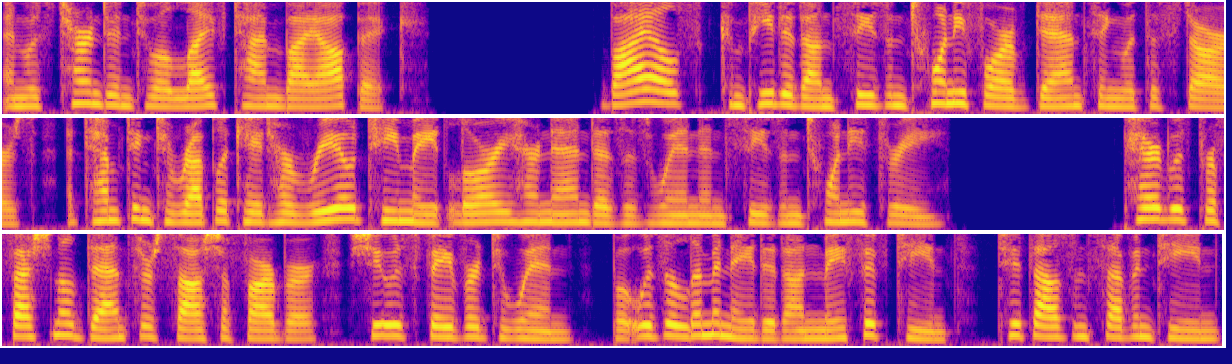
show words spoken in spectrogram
and was turned into a lifetime biopic. Biles competed on season 24 of Dancing with the Stars, attempting to replicate her Rio teammate Laurie Hernandez's win in season 23. Paired with professional dancer Sasha Farber, she was favored to win, but was eliminated on May 15, 2017,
